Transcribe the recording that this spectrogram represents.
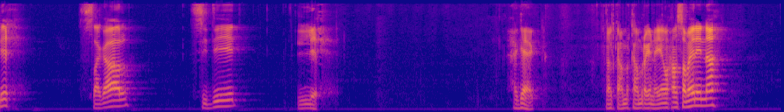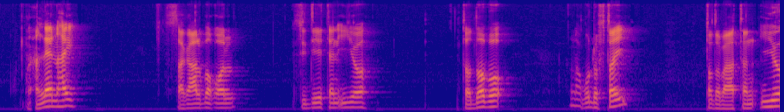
lix sagaal siddeed lix. Hagaag. Halkaa markaa marayna ayaan waxaan samaynaynaa. Waxaan leenahay sagaal boqol siddeetan iyo toddobo lagu dhuftay toddobaatan iyo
